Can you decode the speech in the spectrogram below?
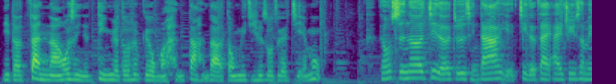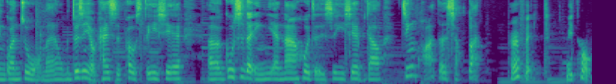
你的赞呐、啊，或是你的订阅，都是给我们很大很大的动力，继续做这个节目。 同时呢，记得就是请大家也记得在 IG 上面关注我们。我们最近有开始 post 一些呃故事的引言呐、啊，或者是一些比较精华的小段。Perfect，没错，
